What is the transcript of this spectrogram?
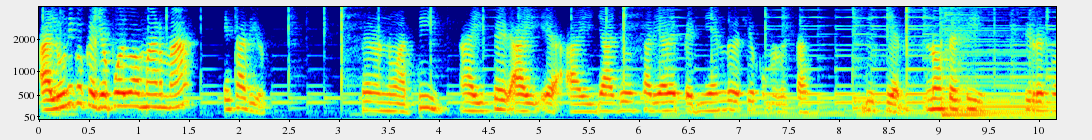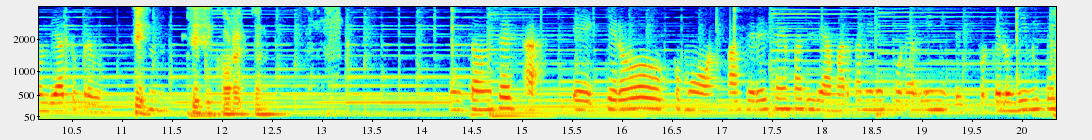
Al único que yo puedo amar más es a Dios, pero no a ti. Ahí, se, ahí, ahí ya yo estaría dependiendo de ti como lo estás diciendo. No sé si, si respondí a tu pregunta. Sí, sí, sí, correcto. Entonces, ah, eh, quiero como hacer ese énfasis de amar también es poner límites, porque los límites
